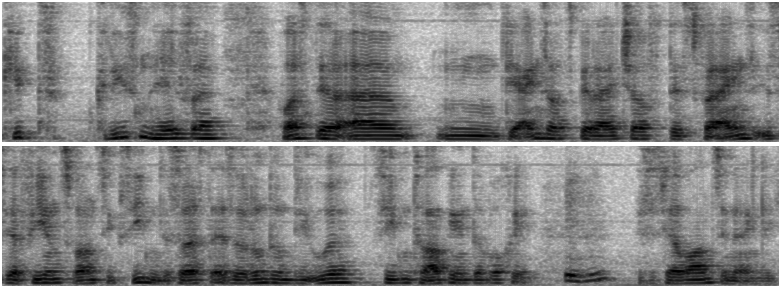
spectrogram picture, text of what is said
KIT, Krisenhelfer, heißt ja, äh, die Einsatzbereitschaft des Vereins ist ja 24-7. Das heißt also rund um die Uhr, sieben Tage in der Woche. Mhm. Das ist ja Wahnsinn eigentlich.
